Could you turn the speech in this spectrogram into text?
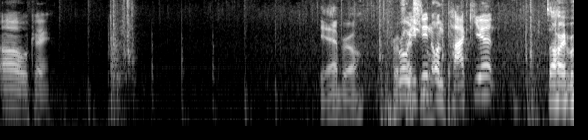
Oh, okay. Yeah, bro. Bro, you didn't unpack yet? Sorry, bro.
